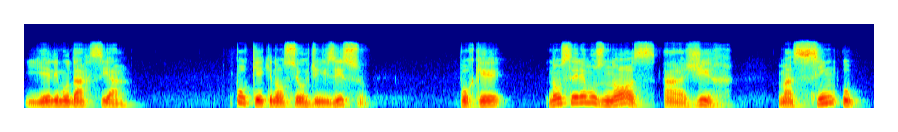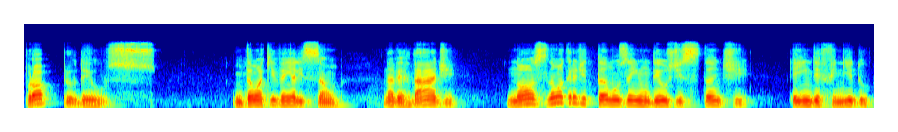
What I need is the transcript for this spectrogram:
e ele mudar-se-á. Por que que nosso Senhor diz isso? Porque não seremos nós a agir, mas sim o próprio Deus. Então aqui vem a lição. Na verdade, nós não acreditamos em um Deus distante e indefinido,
